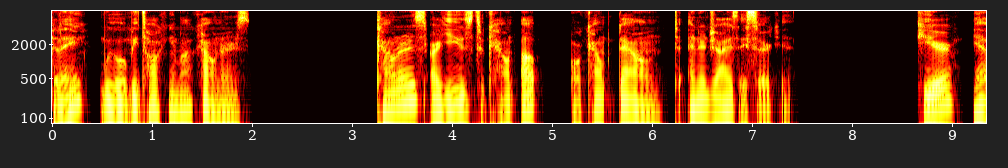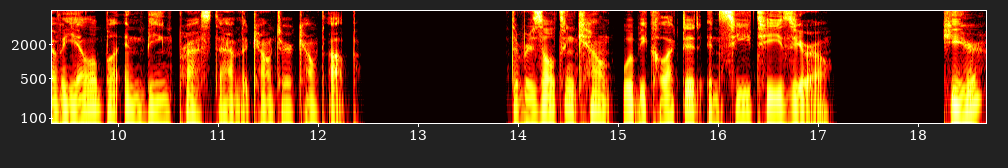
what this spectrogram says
Today, we will be talking about counters. Counters are used to count up or count down to energize a circuit. Here, we have a yellow button being pressed to have the counter count up. The resulting count will be collected in CT0. Here,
